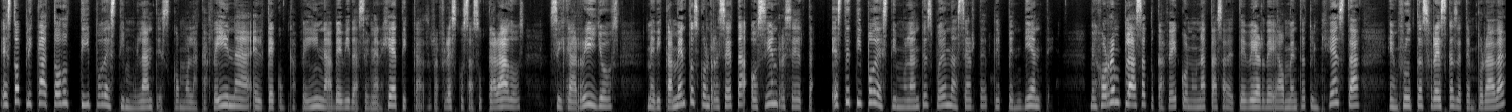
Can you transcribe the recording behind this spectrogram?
Esto aplica a todo tipo de estimulantes, como la cafeína, el té con cafeína, bebidas energéticas, refrescos azucarados, cigarrillos, medicamentos con receta o sin receta. Este tipo de estimulantes pueden hacerte dependiente. Mejor reemplaza tu café con una taza de té verde, aumenta tu ingesta en frutas frescas de temporada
